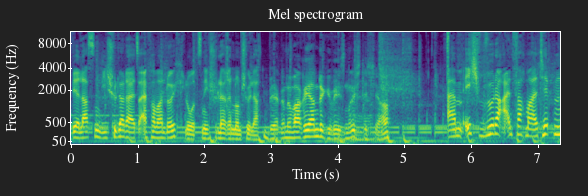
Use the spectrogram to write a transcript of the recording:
wir lassen die Schüler da jetzt einfach mal durchlotsen, die Schülerinnen und Schüler. Wäre eine Variante gewesen, richtig, ja. Ähm, ich würde einfach mal tippen,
